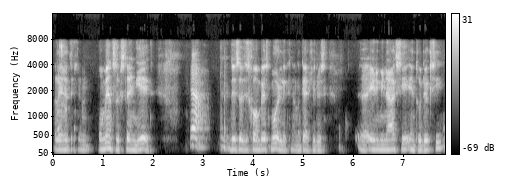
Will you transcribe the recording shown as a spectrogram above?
Alleen het is een onmenselijk streng dieet. Ja. Dus dat is gewoon best moeilijk. En dan krijg je dus uh, eliminatie, introductie.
